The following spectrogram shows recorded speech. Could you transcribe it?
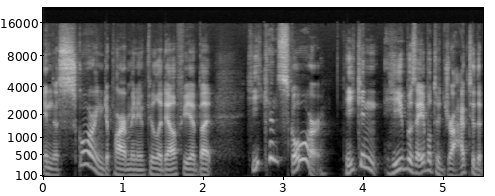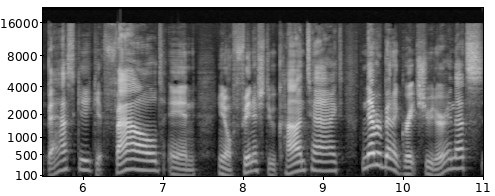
in the scoring department in philadelphia but he can score he can he was able to drive to the basket, get fouled, and you know finish through contact. Never been a great shooter, and that's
